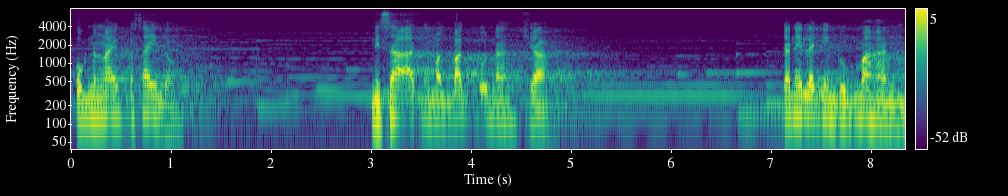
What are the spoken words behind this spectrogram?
og nangayog pasaylo. Ni saat nga magbag-o na siya. Kanila ging gugmahan,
